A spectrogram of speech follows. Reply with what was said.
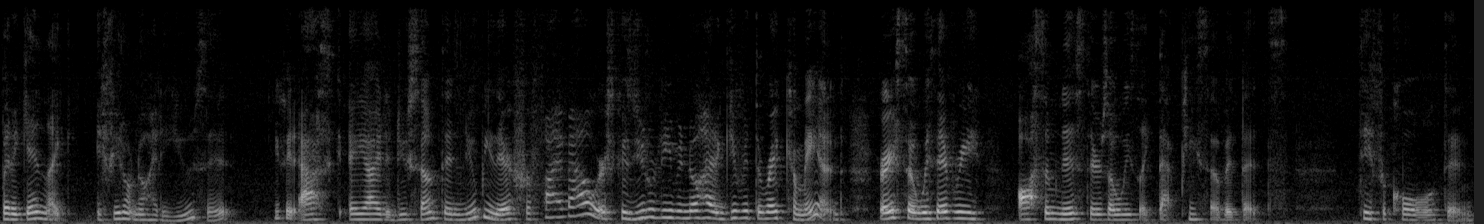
but again, like if you don't know how to use it, you could ask AI to do something, and you'll be there for five hours because you don't even know how to give it the right command, right? So with every awesomeness, there's always like that piece of it that's difficult, and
